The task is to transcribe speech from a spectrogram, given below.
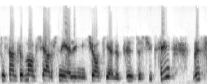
tout simplement, c'est l'émission qui a le plus de succès, de se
